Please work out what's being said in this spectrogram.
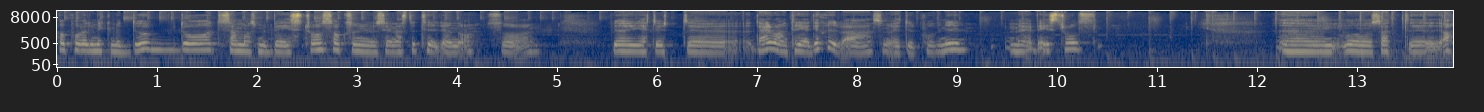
hållit på väldigt mycket med dubb då tillsammans med Bass Trolls också nu senaste tiden då. Så vi har ju gett ut, eh, det här är vår tredje skiva som vi har gett ut på vinyl med Bass Trolls. Um, och så att, uh, ja,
